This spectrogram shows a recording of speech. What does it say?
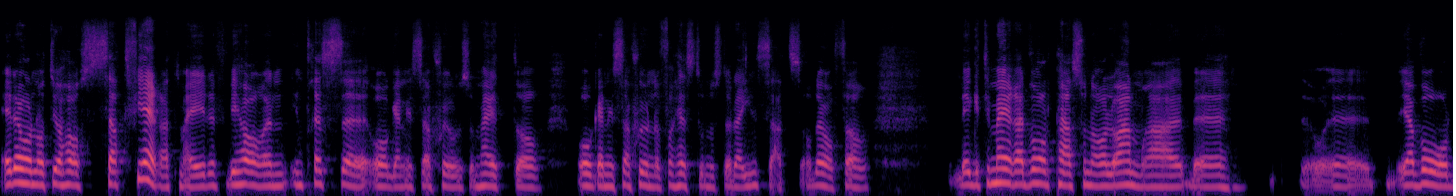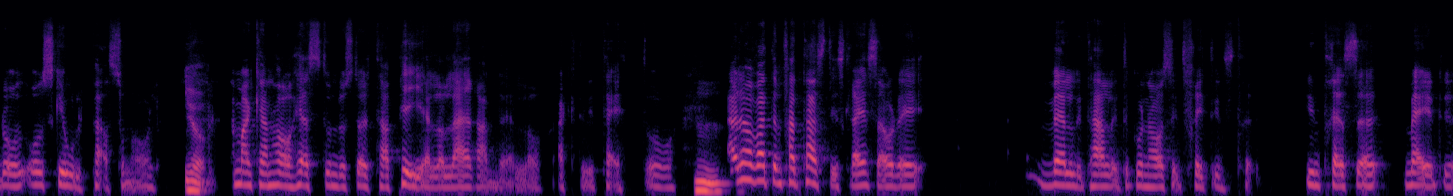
är då något jag har certifierat mig i. Vi har en intresseorganisation som heter Organisationen för hästunderstödda insatser. Då för legitimerad vårdpersonal och andra eh, eh, ja, vård och, och skolpersonal. Ja. Man kan ha hästunderstödd terapi eller lärande eller aktivitet. Och, mm. ja, det har varit en fantastisk resa och det är väldigt härligt att kunna ha sitt fritidsintresse med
